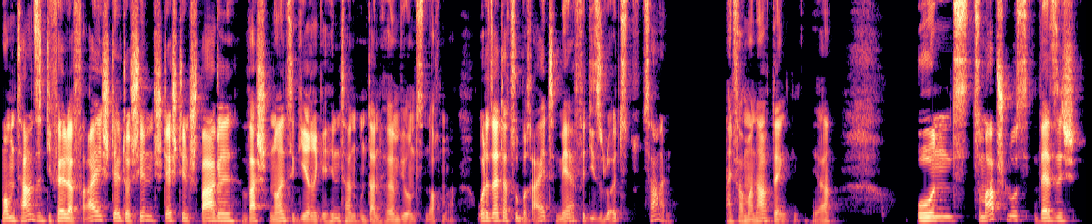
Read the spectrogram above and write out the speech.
Momentan sind die Felder frei, stellt euch hin, stecht den Spargel, wascht 90-jährige Hintern und dann hören wir uns nochmal. Oder seid dazu bereit, mehr für diese Leute zu zahlen. Einfach mal nachdenken, ja. Und zum Abschluss, wer sich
